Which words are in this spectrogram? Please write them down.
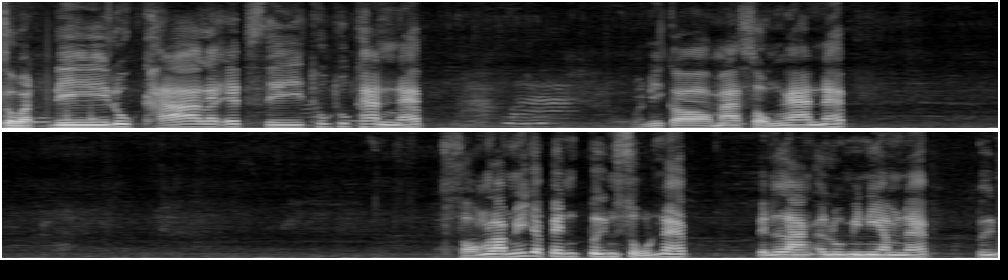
สวัสดีลูกค้าและ FC ทุกทุกๆท่านนะครับ วันนี้ก็มาส่งงานนะครับสองลำนี้จะเป็นปืนศูนย์นะครับ เป็นรางอลูมิเนียมนะครับ ปืน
